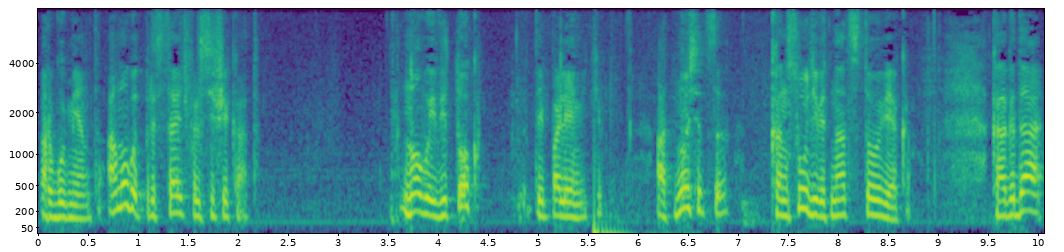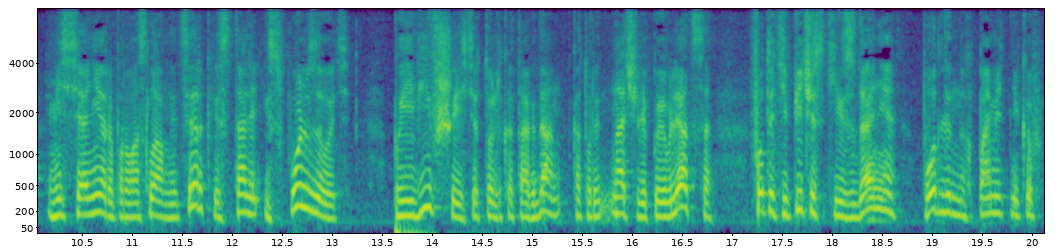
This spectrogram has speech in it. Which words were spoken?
аргумент, а могут представить фальсификат. Новый виток этой полемики относится к концу XIX века, когда миссионеры православной церкви стали использовать появившиеся только тогда, которые начали появляться, фототипические издания подлинных памятников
